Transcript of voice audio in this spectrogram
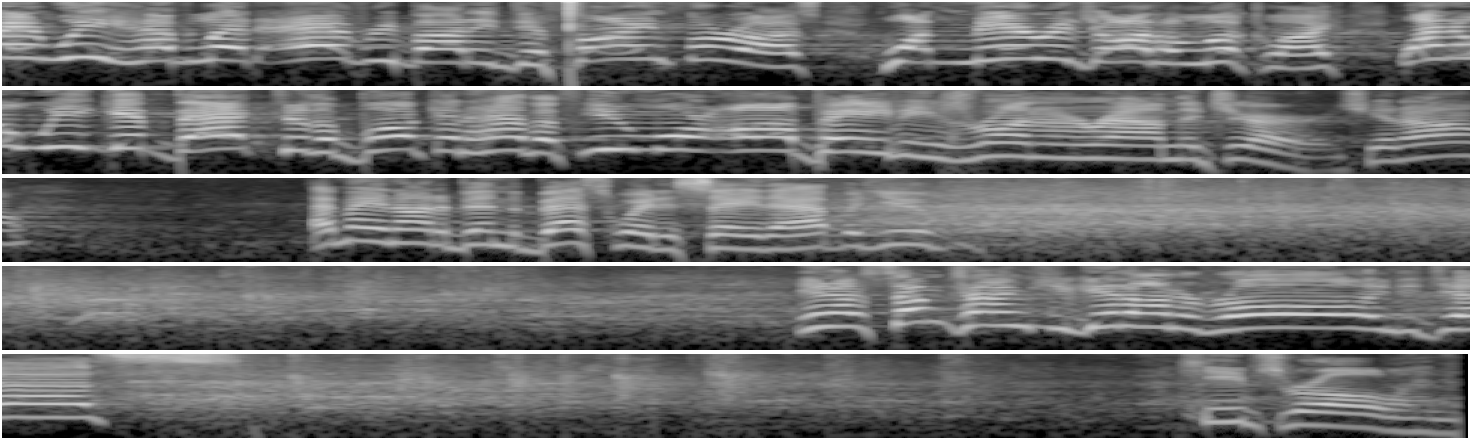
Man, we have let everybody define for us what marriage ought to look like. Why don't we get back to the book and have a few more all babies running around the church, you know? That may not have been the best way to say that, but you. You know, sometimes you get on a roll and you just keeps rolling.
